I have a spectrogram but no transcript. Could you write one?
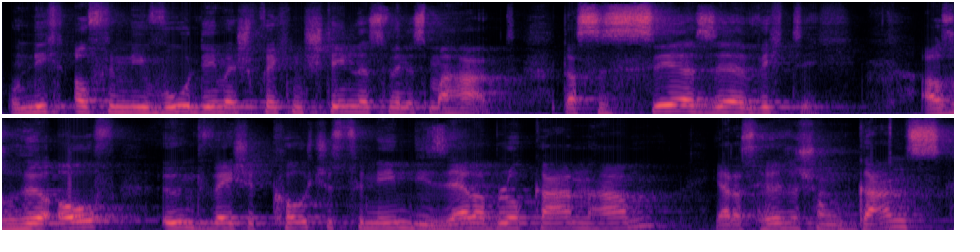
und nicht auf dem Niveau dementsprechend stehen lässt, wenn es mal hakt. Das ist sehr, sehr wichtig. Also hör auf, irgendwelche Coaches zu nehmen, die selber Blockaden haben. Ja, das hörst du schon ganz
